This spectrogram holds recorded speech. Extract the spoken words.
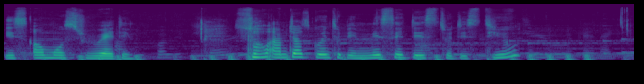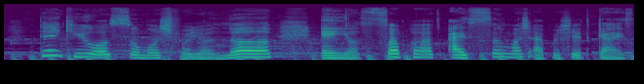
is almost ready. So i'm just going to be mixing this to the stew Thank you all so much for your love and your support. I so much appreciate guys.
